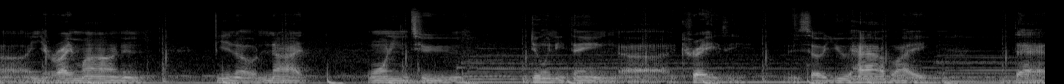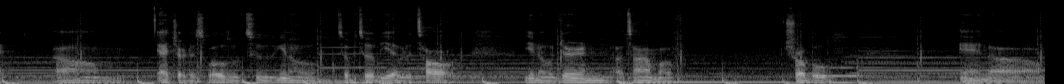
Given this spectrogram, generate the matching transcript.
uh, in your right mind and you know not wanting to do anything uh, crazy. So you have like that um, at your disposal to you know to, to be able to talk you know during a time of trouble. And um,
